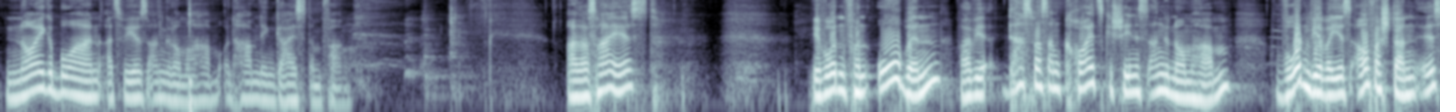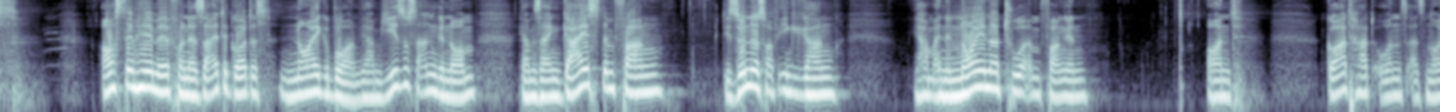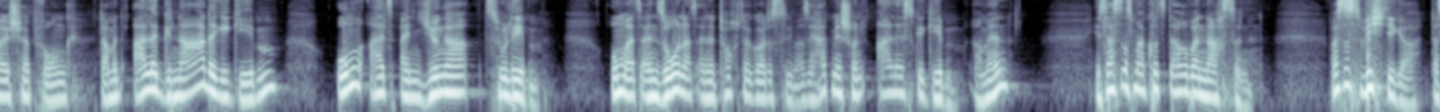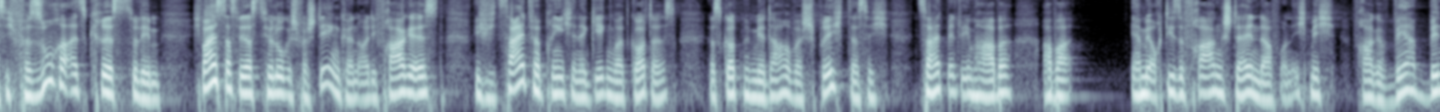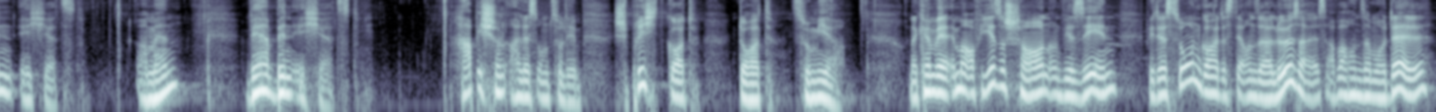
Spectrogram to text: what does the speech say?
neu geboren, als wir Jesus angenommen haben und haben den Geist empfangen. Also das heißt, wir wurden von oben, weil wir das, was am Kreuz geschehen ist, angenommen haben, wurden wir, weil Jesus auferstanden ist, aus dem Himmel von der Seite Gottes neu geboren. Wir haben Jesus angenommen, wir haben seinen Geist empfangen, die Sünde ist auf ihn gegangen, wir haben eine neue Natur empfangen und Gott hat uns als neue Schöpfung damit alle Gnade gegeben, um als ein Jünger zu leben, um als ein Sohn, als eine Tochter Gottes zu leben. Also er hat mir schon alles gegeben. Amen. Jetzt lasst uns mal kurz darüber nachsinnen. Was ist wichtiger, dass ich versuche als Christ zu leben? Ich weiß, dass wir das theologisch verstehen können, aber die Frage ist, wie viel Zeit verbringe ich in der Gegenwart Gottes, dass Gott mit mir darüber spricht, dass ich Zeit mit ihm habe, aber er mir auch diese Fragen stellen darf und ich mich frage, wer bin ich jetzt? Amen. Wer bin ich jetzt? Habe ich schon alles, um zu leben? Spricht Gott dort zu mir? Und dann können wir ja immer auf Jesus schauen und wir sehen, wie der Sohn Gottes, der unser Erlöser ist, aber auch unser Modell,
